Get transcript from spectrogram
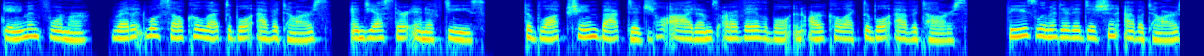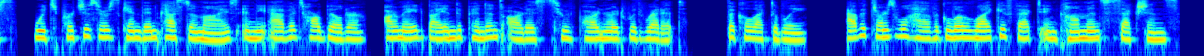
Game Informer Reddit will sell collectible avatars, and yes, they're NFTs. The blockchain backed digital items are available in our collectible avatars. These limited edition avatars, which purchasers can then customize in the Avatar Builder, are made by independent artists who've partnered with Reddit. The collectibly avatars will have a glow like effect in comments sections,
